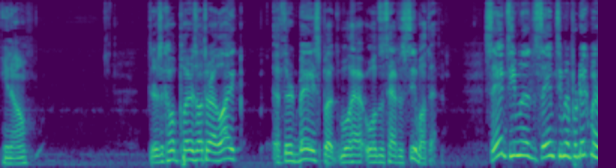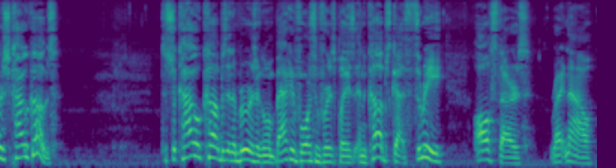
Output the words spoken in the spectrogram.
You know, there's a couple players out there I like at third base, but we'll have we'll just have to see about that. Same team, the same team in predicament Chicago Cubs. The Chicago Cubs and the Brewers are going back and forth in first place, and the Cubs got three All Stars right now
